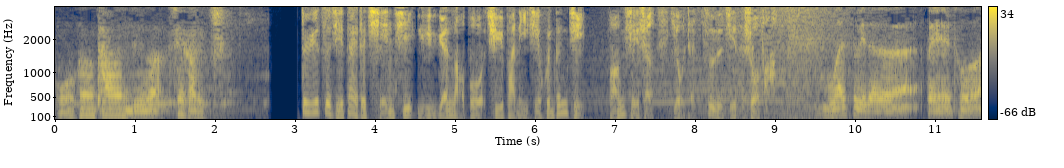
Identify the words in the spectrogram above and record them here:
我跟他留个三家头去。对于自己带着前妻与袁老伯去办理结婚登记，王先生有着自己的说法。我是为了摆脱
